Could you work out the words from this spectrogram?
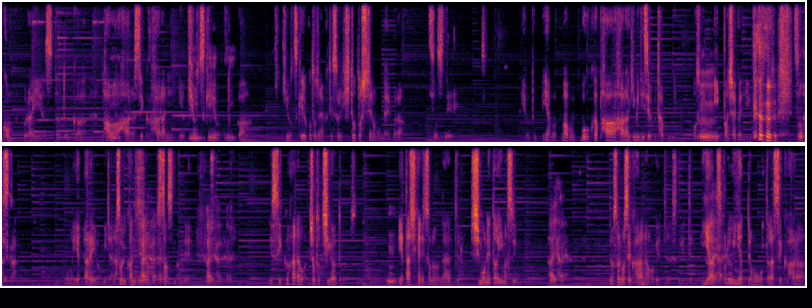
コンプライアンスだとか、パワハラ、セクハラに気をつけようとか、気をつけることじゃなくて、それ人としての問題だから、そうですね。いや、まあ、僕はパワハラ気味ですよ、多分ね。おそらく一般社会 で言うと、そうですか。お前やれよ、みたいな、そういう感じのスタンスなんで。はいはいはい。でセクハラはちょっと違うと思うんですね。うんいや、確かにその、なんていうの、下ネタは言いますよ。はいはい。でもそれもセクハラなわけじゃないですか。いや、はいはいそれを嫌って思ったらセクハラ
